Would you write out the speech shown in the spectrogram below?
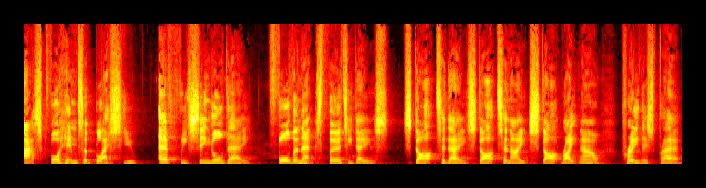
ask for him to bless you every single day for the next 30 days. Start today, start tonight, start right now. Pray this prayer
